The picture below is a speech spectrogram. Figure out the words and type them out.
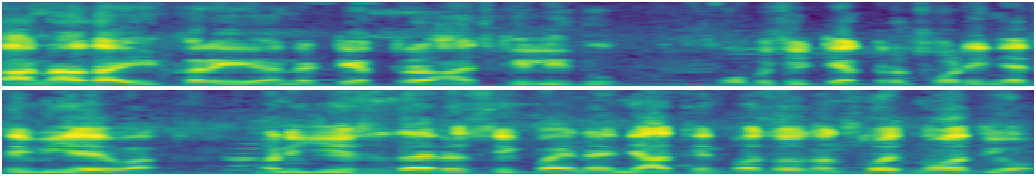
તાનાશાહી કરી અને ટ્રેક્ટર આંચકી લીધું. તો પછી ટ્રેક્ટર છોડી ત્યાંથી વિયાવ્યા અને એ સિવાય રસિકભાઈને ત્યાંથી પાછો સંતોષ ન થયો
